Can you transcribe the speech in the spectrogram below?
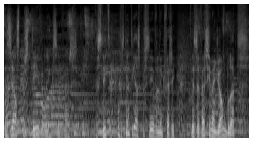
is Jasper Steverlingse versie. Het is niet, het is niet de Jasper Stevelink versie. Het is de versie van Youngblood.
